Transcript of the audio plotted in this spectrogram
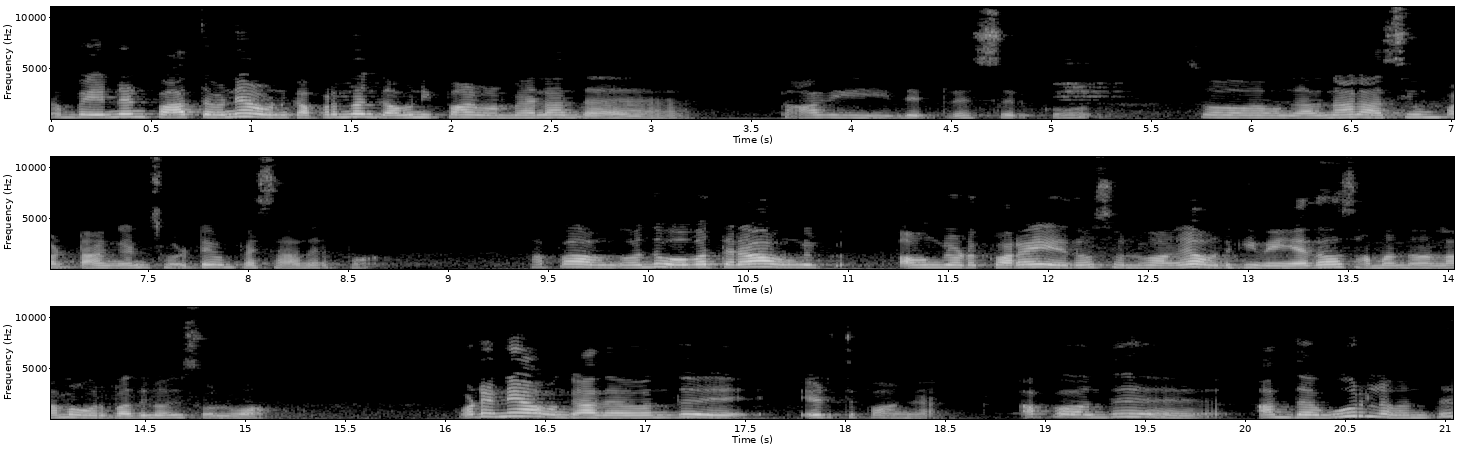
நம்ம என்னன்னு பார்த்தவொடனே அவனுக்கு அப்புறம் தான் கவனிப்பான். அவன் மேலே அந்த காவி இது ட்ரெஸ் இருக்கும். ஸோ அவங்க அதனால் அசியூம் பட்டாங்கன்னு சொல்லிட்டு அவன் பேசாத இருப்பான். அப்போ அவங்க வந்து ஒவ்வொருத்தராக அவங்களுக்கு அவங்களோட குறை ஏதோ சொல்லுவாங்க. அதுக்கு இவன் ஏதோ சம்மந்தம் இல்லாமல் ஒரு பதிலும் சொல்லுவான். உடனே அவங்க அதை வந்து எடுத்துப்பாங்க. அப்போ வந்து அந்த ஊரில் வந்து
